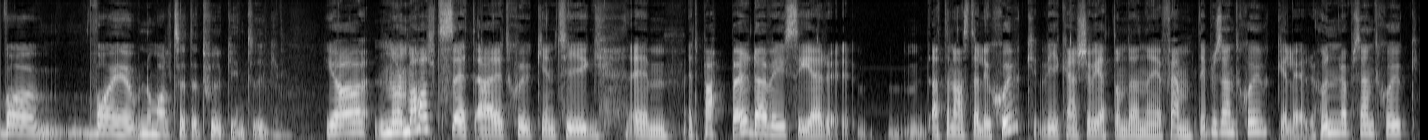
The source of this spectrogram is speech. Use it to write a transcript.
Vad, vad är normalt sett ett sjukintyg? Ja, normalt sett är ett sjukintyg ehm, ett papper där vi ser eh, att den anställde är sjuk. Vi kanske vet om den är 50% sjuk eller 100% sjuk.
